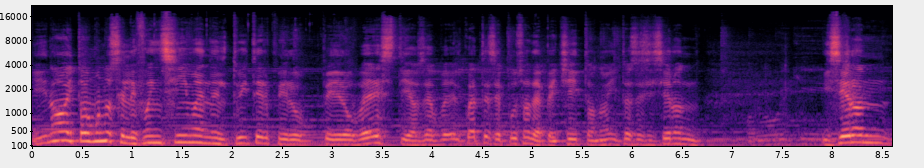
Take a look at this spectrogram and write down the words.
Y no, y todo el mundo se le fue encima en el Twitter, pero, pero bestia. O sea, el cuate se puso de apechito, ¿no? Y entonces hicieron. Hicieron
